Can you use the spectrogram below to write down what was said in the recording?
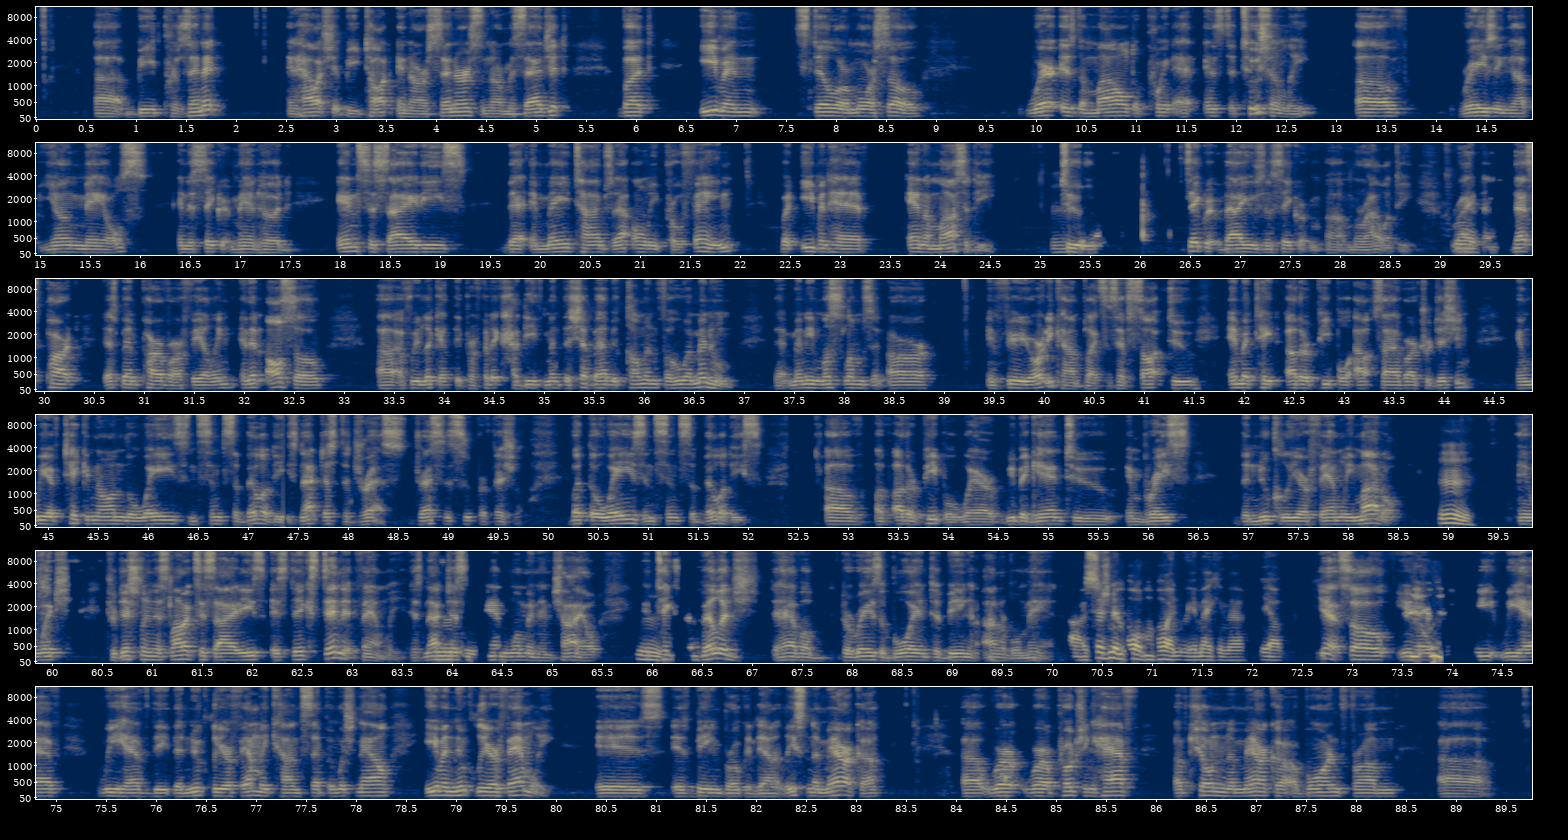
uh, be presented and how it should be taught in our centers and our masajid, but even still or more so, where is the model to point at institutionally of raising up young males in the sacred manhood in societies that in many times not only profane but even have animosity mm. to sacred values and sacred uh, morality, right? right. That's part that's been part of our failing, and then also. Uh, if we look at the prophetic hadith, man tashabbaha bi qawmin fahuwa minhum, that many Muslims in our inferiority complexes have sought to imitate other people outside of our tradition and we have taken on the ways and sensibilities, not just the dress. Dress is superficial, but the ways and sensibilities of of other people, where we began to embrace the nuclear family model, mm. in which traditionally in Islamic societies it's the extended family. It's not mm. just man, woman, and child. Mm. It takes a village to have a to raise a boy into being an honorable man. Oh, it's such an important point we are making there. Yeah. Yeah. So you know we we have we have the the nuclear family concept in which now even nuclear family is is being broken down. At least in america uh, we're we're approaching half of children in america are born from uh,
